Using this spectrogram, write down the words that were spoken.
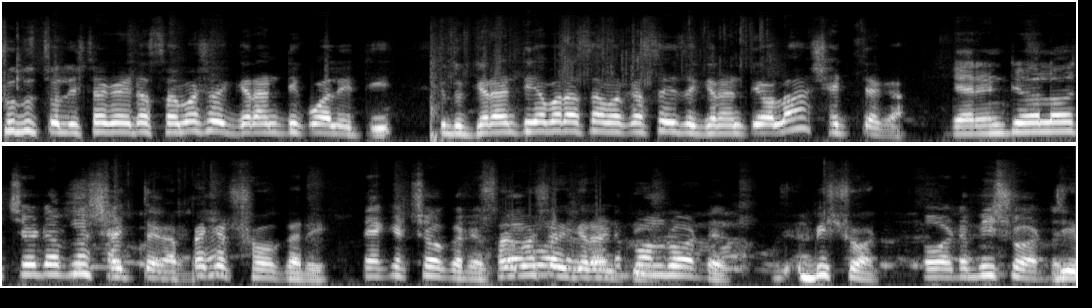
শুধু চল্লিশ টাকা? এটা ছয় মাসের গ্যারান্টি কোয়ালিটি কিন্তু গ্যারান্টি আবার আছে আমার কাছে এই যে গ্যারান্টি ষাট টাকা। গ্যারান্টি ওয়ালা হচ্ছে এটা আপনার ষাট টাকা প্যাকেট সহকারে। প্যাকেট সহকারে। ছয় মাসের guarantee। পনেরো ওয়াটের বিশ ওয়াট। ও এটা বিশ ওয়াটের? জি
